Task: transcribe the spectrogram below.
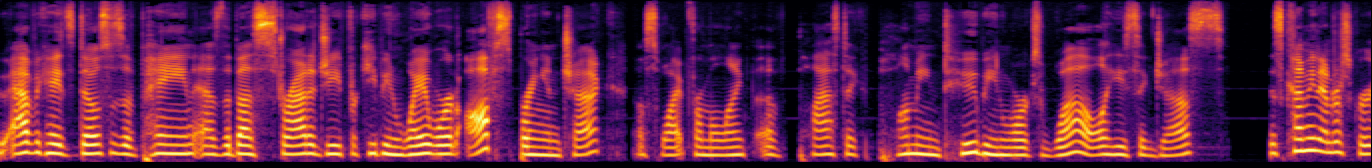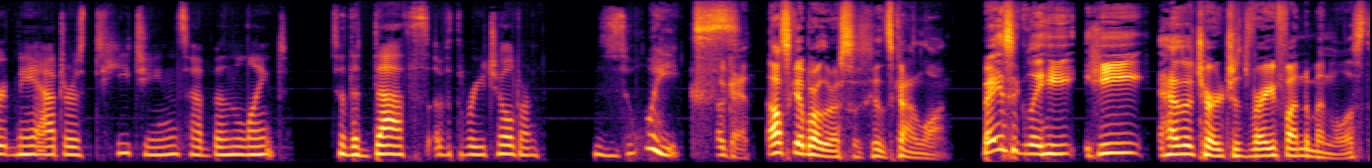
who advocates doses of pain as the best strategy for keeping wayward offspring in check. A swipe from a length of plastic plumbing tubing works well, he suggests, is coming under scrutiny after his teachings have been linked to the deaths of three children. Zoinks. Okay, I'll skip over the rest because it's kind of long. Basically, he he has a church that's very fundamentalist,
